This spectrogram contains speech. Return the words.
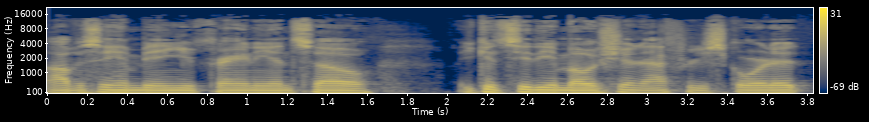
Obviously, him being Ukrainian, so you could see the emotion after he scored it.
